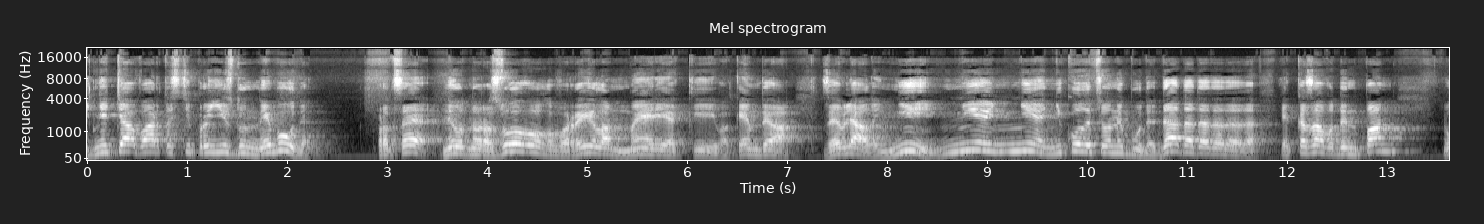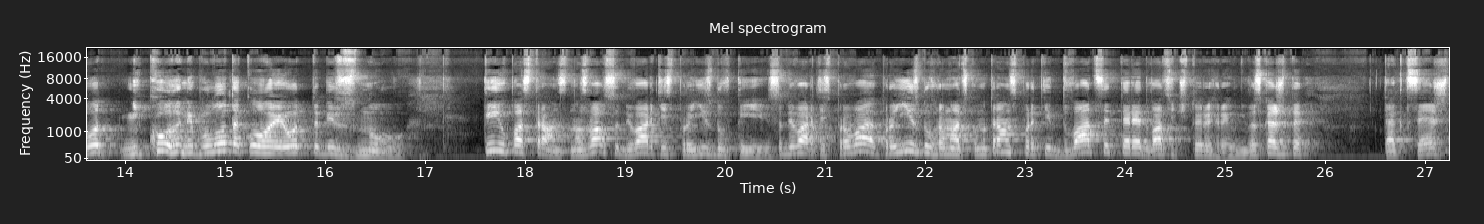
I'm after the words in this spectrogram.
Підняття вартості проїзду не буде. Про це неодноразово говорила мерія Києва, КМДА. Заявляли: ні, ні, ні, ніколи цього не буде. Да, да, да, да, да, да. Як казав один пан, от ніколи не було такого, і от тобі знову. Київпастранс назвав собівартість проїзду в Києві. Собівартість проїзду в громадському транспорті 20-24 гривні. Ви скажете, так це ж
